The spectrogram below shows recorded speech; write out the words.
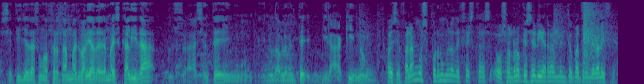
Se ti lle das unha oferta máis variada e de máis calidad, pues, a xente in, indudablemente virá aquí, non? Oye, se falamos por número de festas, o San Roque sería realmente o patrón de Galicia?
